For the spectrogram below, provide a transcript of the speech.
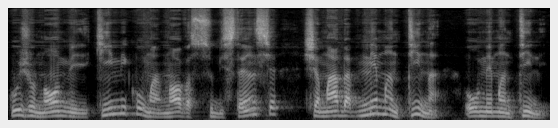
cujo nome químico, uma nova substância, chamada memantina ou memantine.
